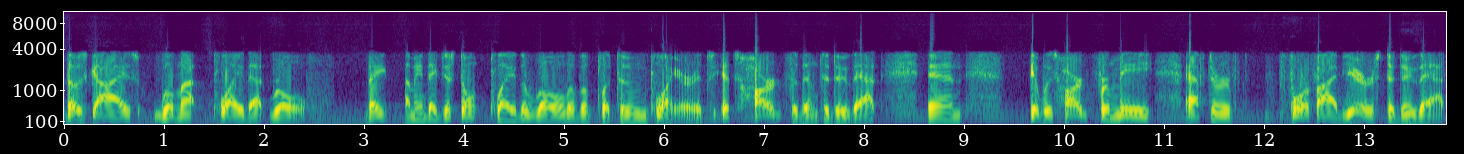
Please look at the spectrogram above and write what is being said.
those guys will not play that role. They I mean they just don't play the role of a platoon player. It's it's hard for them to do that and it was hard for me after 4 or 5 years to do that.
